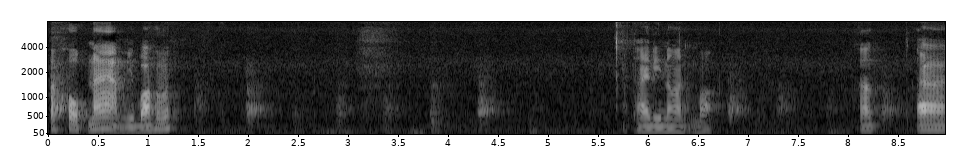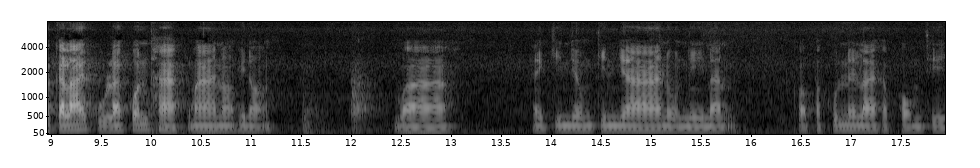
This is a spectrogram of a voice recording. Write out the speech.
ประคบน้ำอยู่บ่ฮึไทลีนอนบอกเขาเอ่อกระไลผู้ละคนถักมาเนาะพี่น้อง ว่าให้กินยมกินยาโน่นนี่นั่น อบพระคุณหลายๆครับผมที่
